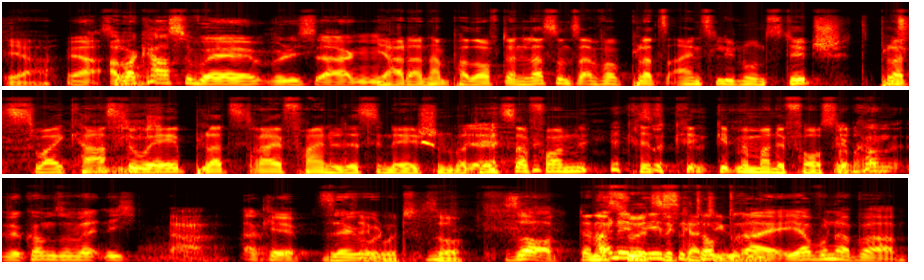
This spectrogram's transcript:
Ja. Ja, so. aber Castaway würde ich sagen. Ja, dann pass auf, dann lass uns einfach Platz 1 Lilo und Stitch, Platz 2 Castaway, Platz 3 Final Destination. Was hältst du davon? Chris, gib mir mal eine Faust wir drauf. kommen, wir kommen soweit nicht. Ah, okay, sehr, Sehr gut. gut. So. So, Dann hast du jetzt nächste eine Top Kategorie. 3. Ja, wunderbar.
